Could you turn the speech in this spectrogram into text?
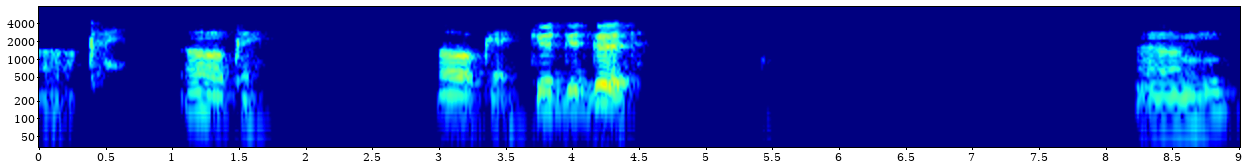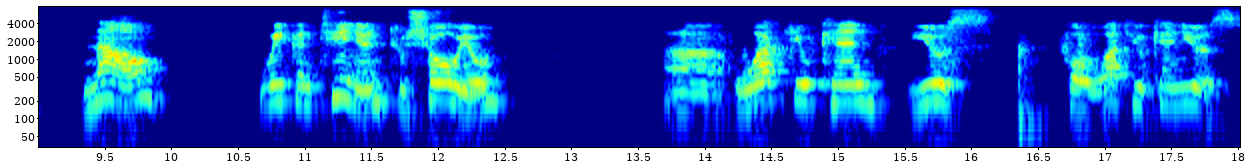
Okay, okay, okay, good, good, good. Um, now we continue to show you uh, what you can use for what you can use.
